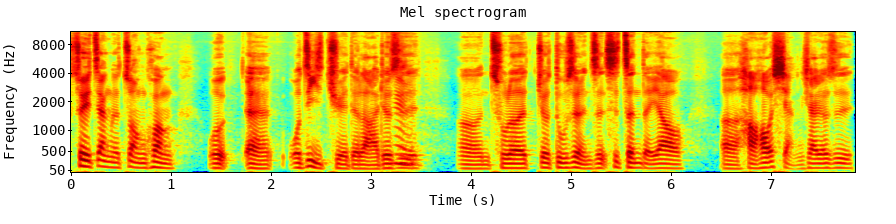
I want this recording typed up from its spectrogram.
所以这样的状况，我呃我自己觉得啦，就是嗯，除了就都市人是是真的要呃好好想一下，就是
